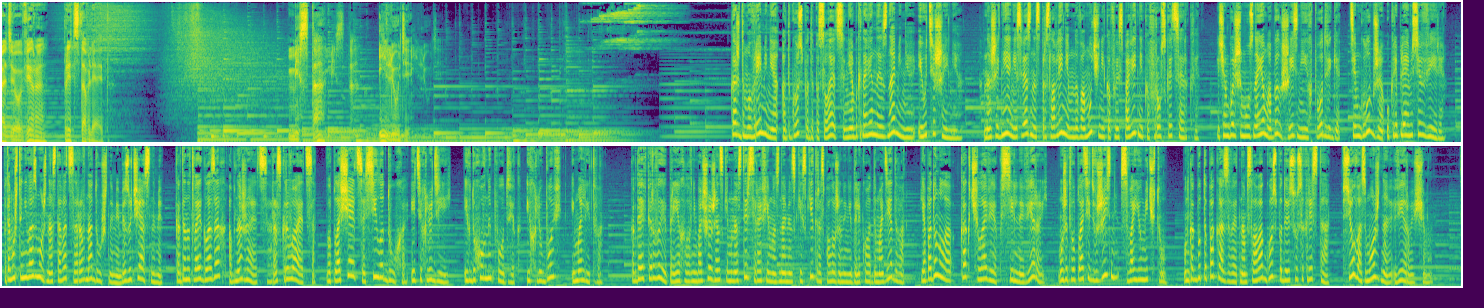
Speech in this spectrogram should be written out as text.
Радио «Вера» представляет Места и люди Каждому времени от Господа посылаются необыкновенные знамения и утешения. В наши дни они связаны с прославлением новомучеников и исповедников русской церкви. И чем больше мы узнаем об их жизни и их подвиге, тем глубже укрепляемся в вере – Потому что невозможно оставаться равнодушными, безучастными, когда на твоих глазах обнажается, раскрывается, воплощается сила духа этих людей, их духовный подвиг, их любовь и молитва. Когда я впервые приехала в небольшой женский монастырь Серафима Знаменский скит, расположенный недалеко от Домодедова, я подумала, как человек с сильной верой может воплотить в жизнь свою мечту. Он как будто показывает нам слова Господа Иисуса Христа «Все возможно верующему».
